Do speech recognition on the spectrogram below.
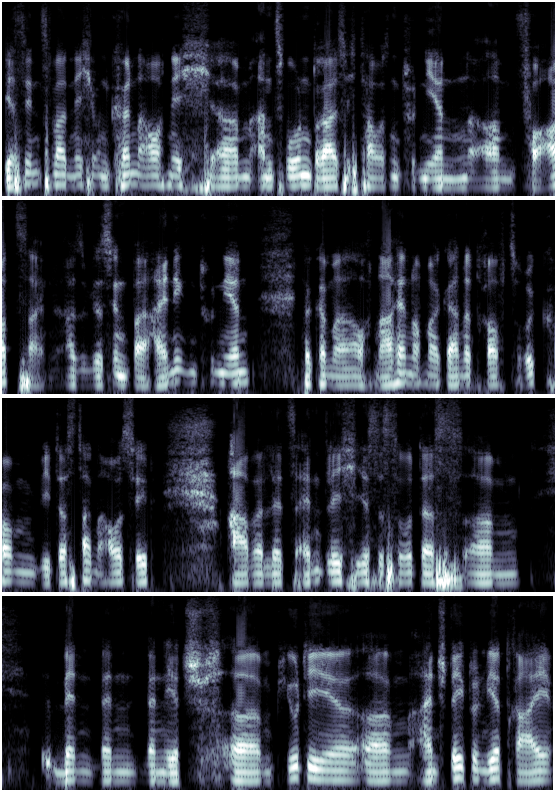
wir sind zwar nicht und können auch nicht ähm, an 32.000 Turnieren ähm, vor Ort sein. Also wir sind bei einigen Turnieren, da können wir auch nachher nochmal gerne drauf zurückkommen, wie das dann aussieht. Aber letztendlich ist es so, dass ähm, wenn, wenn, wenn jetzt ähm, Beauty ähm, einschlägt und wir drei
